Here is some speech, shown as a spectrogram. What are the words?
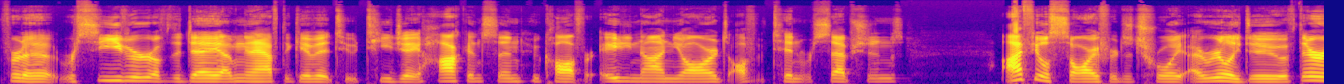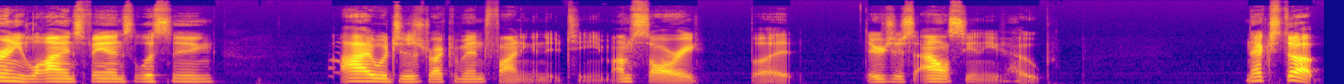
For the receiver of the day, I'm going to have to give it to TJ Hockenson, who caught for 89 yards off of 10 receptions. I feel sorry for Detroit. I really do. If there are any Lions fans listening, I would just recommend finding a new team. I'm sorry, but there's just, I don't see any hope. Next up,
